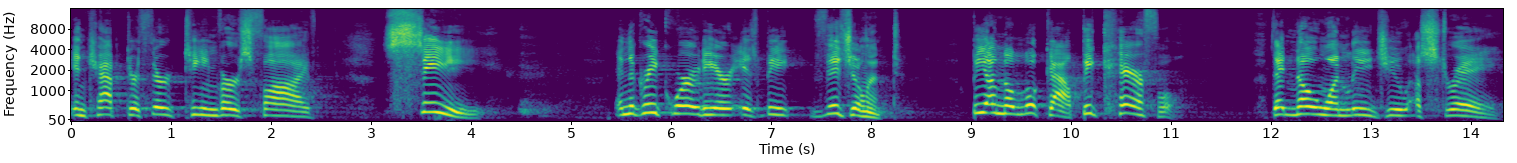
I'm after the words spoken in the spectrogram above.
in chapter 13, verse 5, see. And the Greek word here is be vigilant, be on the lookout, be careful that no one leads you astray.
